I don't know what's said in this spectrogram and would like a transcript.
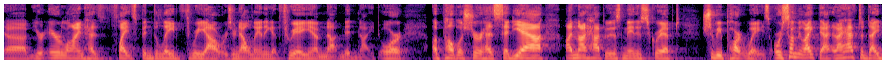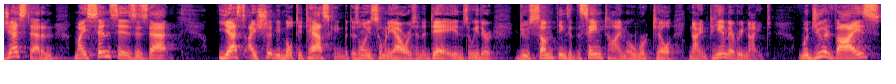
uh, your airline has flight's been delayed three hours. You're now landing at 3 a.m., not midnight. Or a publisher has said, "Yeah, I'm not happy with this manuscript. Should we part ways?" Or something like that, and I have to digest that. And my sense is is that yes, I shouldn't be multitasking, but there's only so many hours in a day, and so either do some things at the same time or work till 9 p.m. every night. Would you advise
